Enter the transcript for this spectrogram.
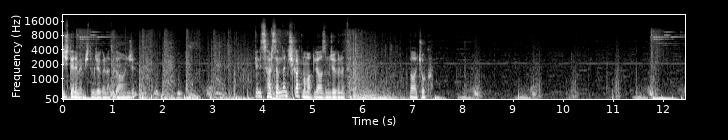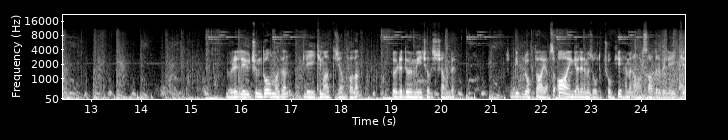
Hiç denememiştim Juggernaut'ı daha önce. Yani sersemden çıkartmamak lazım Juggernaut'ı. Daha çok. Böyle L3'üm dolmadan L2 mi atacağım falan. Öyle dövmeye çalışacağım bir. Şimdi bir blok daha yapsa. Aa engellenemez olduk çok iyi. Hemen ağır saldırı ve L2.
